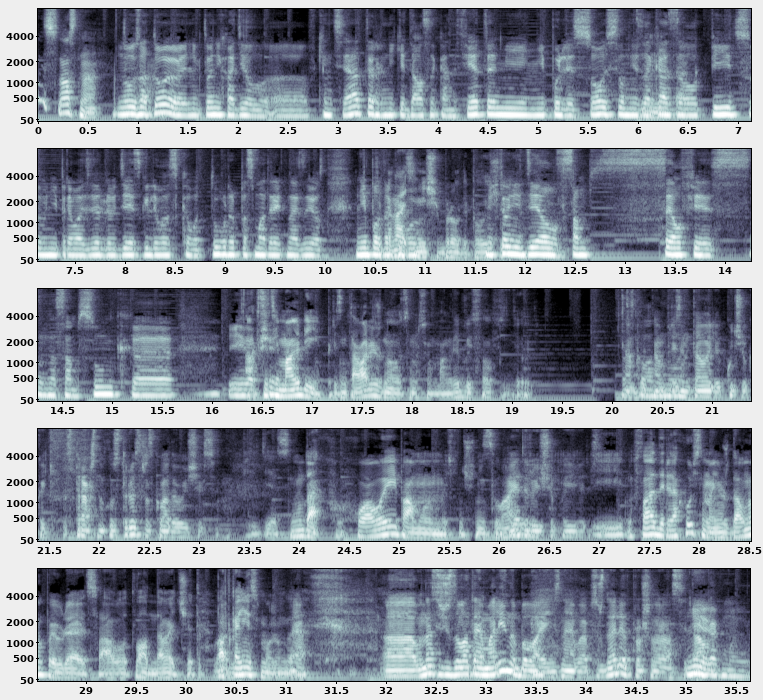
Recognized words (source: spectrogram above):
сносно. Ну, зато никто не ходил э, в кинотеатр, не кидался конфетами, не пылесосил, не заказывал пиццу, не привозил людей с голливудского тура посмотреть на звезд. Не было Знаете, такого. нищеброды Никто получили. не делал сам селфи с- на Samsung. э, и А, вообще- кстати, могли. Презентовали же новый Samsung, могли бы и селфи сделать. Там, там презентовали кучу каких-то страшных устройств раскладывающихся. Пиздец. Ну да, Huawei, по-моему, если ничего не. Слайдеры еще появились. И, ну, слайдеры, да хуй с ним, они уже давно появляются, а вот ладно, давайте что-то под конец можем, да. Да. А, у нас еще золотая малина была, я не знаю, вы обсуждали в прошлый раз. Не, там- как мы...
